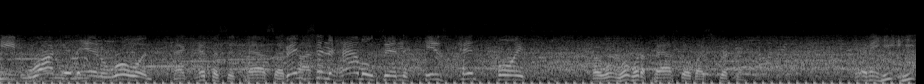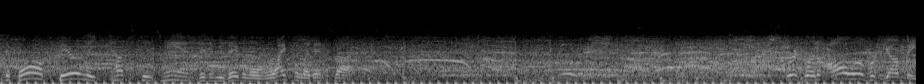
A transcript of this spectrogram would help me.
keep rocking and rolling. Magnificent pass time. Hamilton, his 10th point. Oh, what, what a pass, though, by Strickland. I mean, he, he, the ball barely touched his hands, and he was able to rifle it inside. Strickland all over Gumby.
